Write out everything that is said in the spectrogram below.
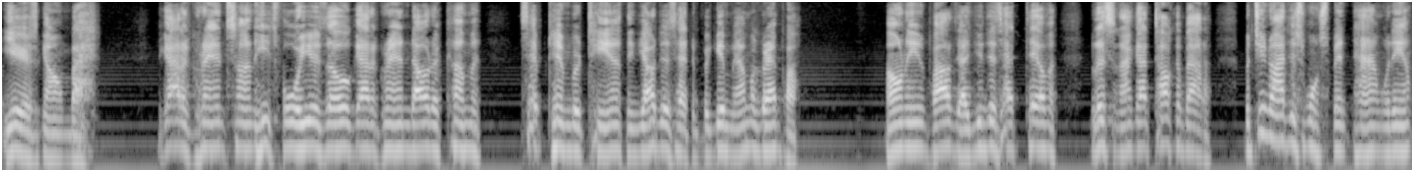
years gone by. You got a grandson, he's four years old, got a granddaughter coming September 10th, and y'all just had to forgive me. I'm a grandpa. I don't even apologize. You just had to tell me, listen, I got to talk about him. But you know, I just want to spend time with him.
